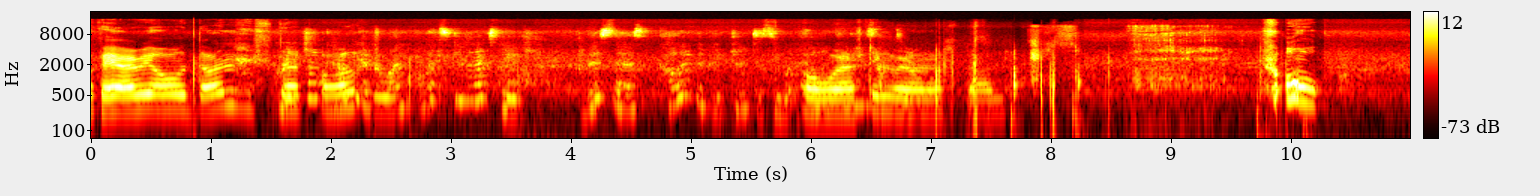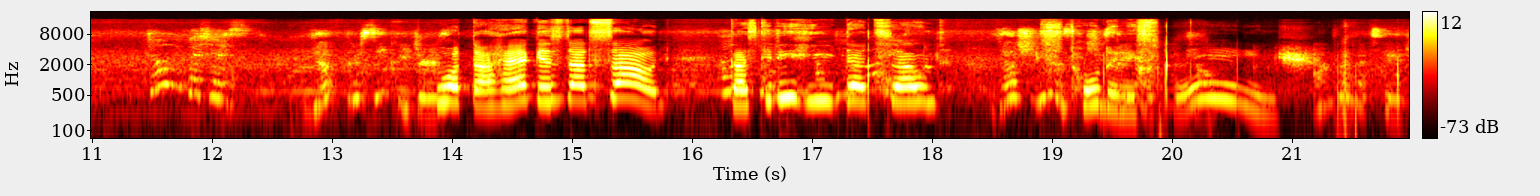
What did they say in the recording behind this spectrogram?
Okay, are we all done? Is Great that job all? everyone. Let's do the next page. This says color the picture to see what Oh, I think we're almost done. Oh, Yep, they're sea creatures. what the heck is that sound? Guys, did you hear that sound? Yeah, she. It's She's totally sitting on a clam shell. strange. On the next page.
